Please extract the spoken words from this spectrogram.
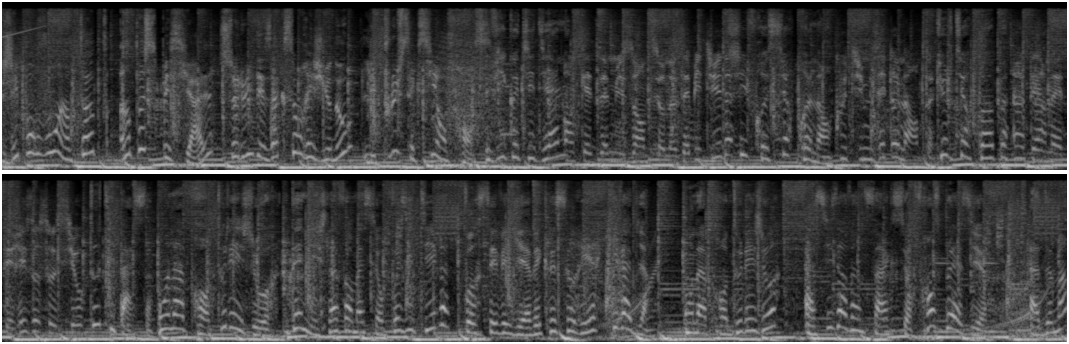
J'ai pour vous un top un peu spécial, celui des accents régionaux les plus sexy en France. Vie quotidienne, enquêtes amusantes sur nos habitudes, chiffres surprenants, coutumes étonnantes, culture pop, internet et réseaux sociaux, tout y passe. On apprend tous les jours, déniche l'information positive pour s'éveiller avec le sourire qui va bien. On apprend tous les jours à 6h25 sur France Bleu Azur. À demain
